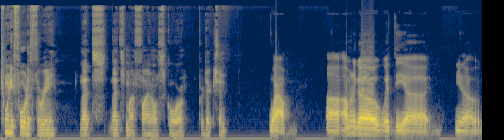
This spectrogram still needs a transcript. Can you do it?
twenty-four to three. That's that's my final score prediction. Wow. Uh, I'm gonna go with the uh, you know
